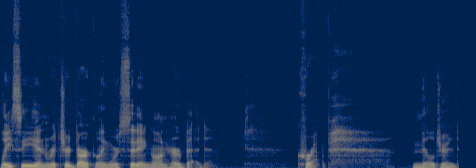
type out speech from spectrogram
Lacey and Richard Darkling, were sitting on her bed. Crap. Mildred?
